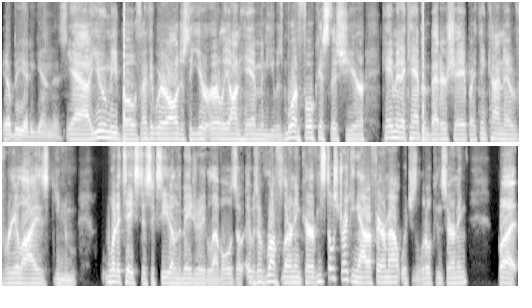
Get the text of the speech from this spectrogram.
He'll be it again this year. Yeah, you and me both. I think we were all just a year early on him, and he was more focused this year. Came into camp in better shape. I think kind of realized you know what it takes to succeed on the major league level. So it was a rough learning curve. He's still striking out a fair amount, which is a little concerning, but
